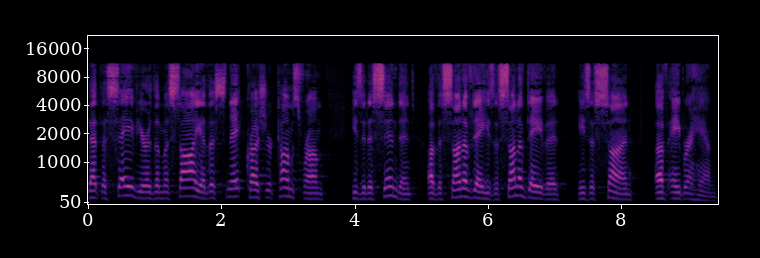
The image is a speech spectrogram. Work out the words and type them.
that the Savior, the Messiah, the snake crusher comes from. He's a descendant of the son of David. He's a son of David. He's a son of Abraham.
